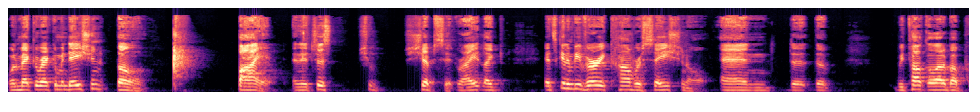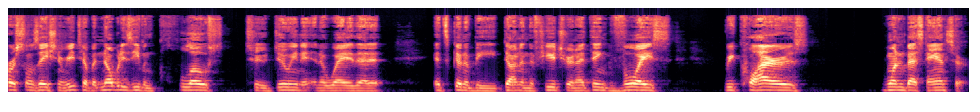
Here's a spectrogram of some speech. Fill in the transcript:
Want to make a recommendation? Boom. Buy it. And it just shoot, ships it, right? Like it's going to be very conversational and the the we talk a lot about personalization in retail but nobody's even close to doing it in a way that it, it's going to be done in the future and i think voice requires one best answer.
